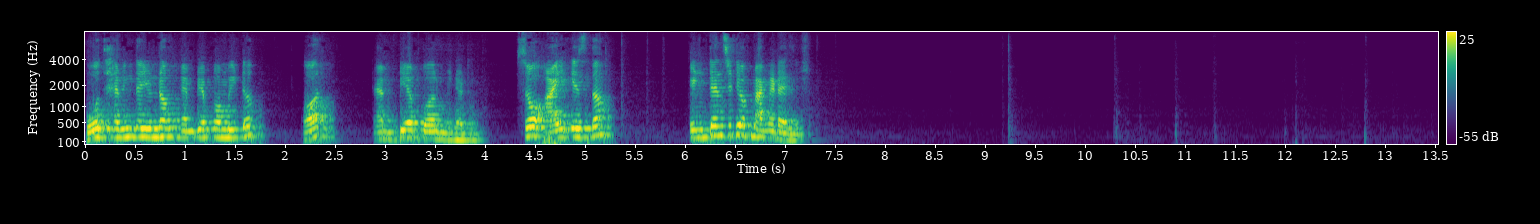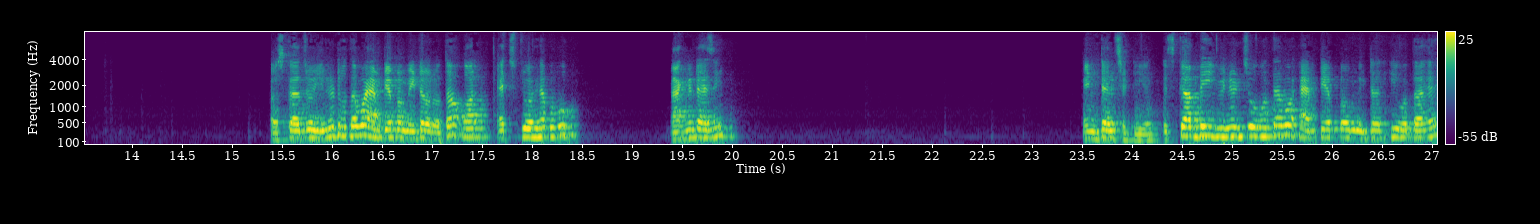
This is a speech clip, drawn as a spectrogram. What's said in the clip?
both having the unit of ampere per meter or ampere per minute. So I is the intensity of magnetization. उसका जो यूनिट होता है वो एम्पियर पर मीटर होता है और एच जो है वो मैग्नेटाइजिंग इंटेंसिटी है इसका भी यूनिट जो होता है वो एम्पियर पर मीटर ही होता है।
